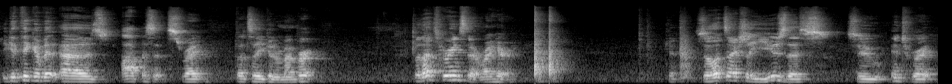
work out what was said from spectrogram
You can think of it as opposites, right? That's how you can remember it. But that's Green's theorem right here. Okay, so let's actually use this to integrate.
